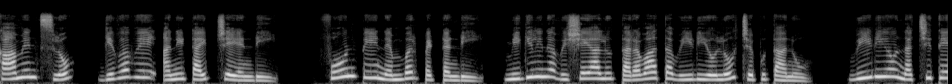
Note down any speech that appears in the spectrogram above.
కామెంట్స్లో గివ్అవే అని టైప్ చేయండి. ఫోన్ పే నెంబర్ పెట్టండి. మిగిలిన విషయాలు తర్వాత వీడియోలో చెపుతాను. వీడియో నచ్చితే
